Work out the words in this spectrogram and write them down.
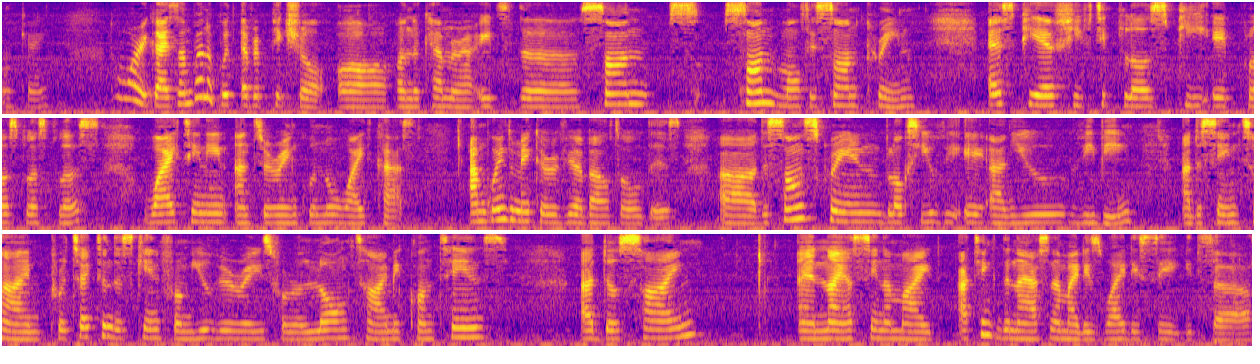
Okay. Don't worry guys. I'm gonna put every picture uh, on the camera. It's the sun sun multi sun cream SPF 50 plus PA plus plus plus whitening and anti-wrinkle no white cast I'm going to make a review about all this. Uh, the sunscreen blocks UVA and UVB at the same time, protecting the skin from UV rays for a long time. It contains adenosine and niacinamide. I think the niacinamide is why they say it's a uh,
